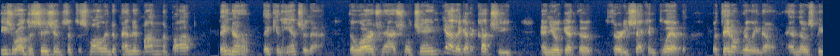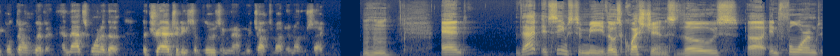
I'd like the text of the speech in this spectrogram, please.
these are all decisions that the small independent mom and pop, they know. They can answer that. The large national chain, yeah, they got a cut sheet and you'll get the 30 second glib, but they don't really know. And those people don't live it. And that's one of the, the tragedies of losing them. We talked about in another segment. Mm-hmm. And that it seems to me those questions those uh, informed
